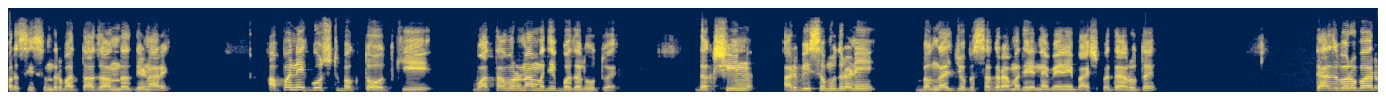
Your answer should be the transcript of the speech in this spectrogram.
संदर्भात ताजा अंदाज देणार आहे. आपण एक गोष्ट बघतो आहोत की वातावरणामध्ये बदल होतोय. दक्षिण अरबी समुद्र आणि बंगालच्या उपसागरामध्ये नव्याने बाष्प तयार होतोय. त्याचबरोबर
